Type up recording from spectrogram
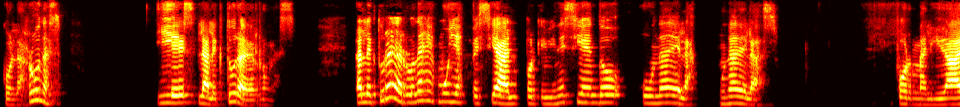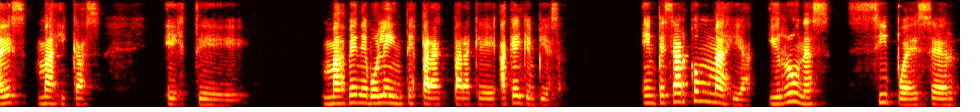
con las runas. Y es la lectura de runas. La lectura de runas es muy especial porque viene siendo una de las, una de las formalidades mágicas este, más benevolentes para, para que aquel que empieza. Empezar con magia y runas sí puede ser,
